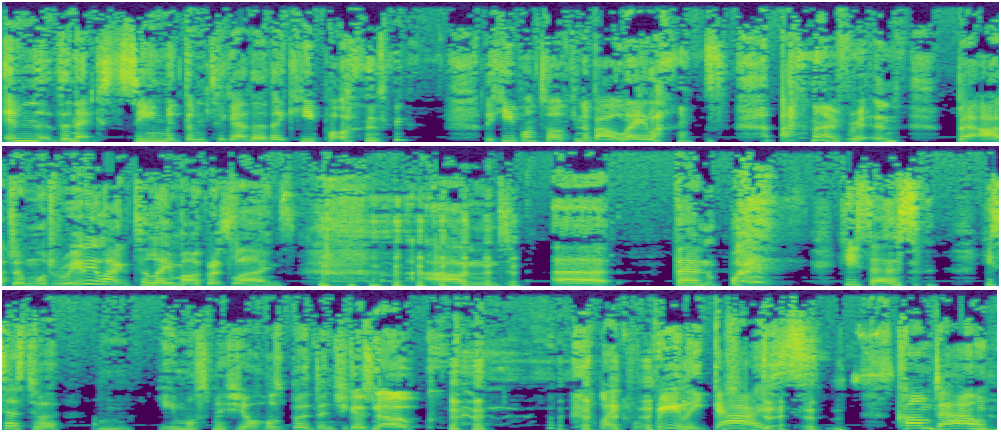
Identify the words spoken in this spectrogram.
In the next scene with them together, they keep on. They keep on talking about ley lines, and I've written, bet Adam would really like to lay Margaret's lines. and uh, then he says, he says to her, um, "You must miss your husband," and she goes, "No." like really, guys, calm down.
